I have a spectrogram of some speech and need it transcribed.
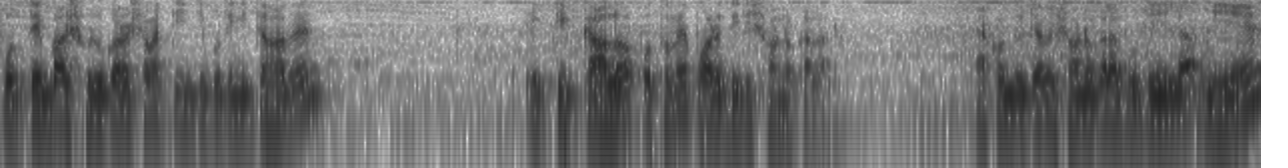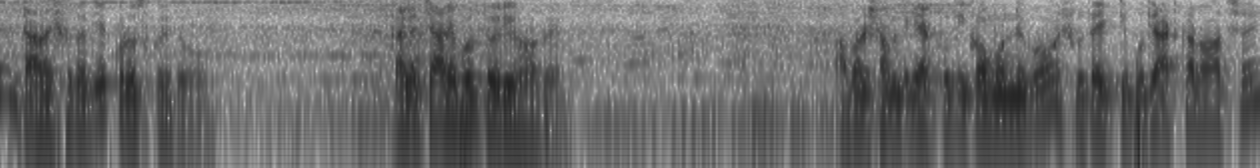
প্রত্যেকবার শুরু করার সময় তিনটি পুঁতি নিতে হবে। একটি কালো প্রথমে, পরে দুটি স্বর্ণ কালার এখন দুটি আমি স্বর্ণ কালার পুঁতি নিলাম, নিয়ে ডানার সুতা দিয়ে ক্রস করে দেবো। তাহলে চারে ফুল তৈরি হবে। আবার সামনে থেকে এক পুঁতি কমন নেব। সুতা একটি পুঁতি আটকানো আছে।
